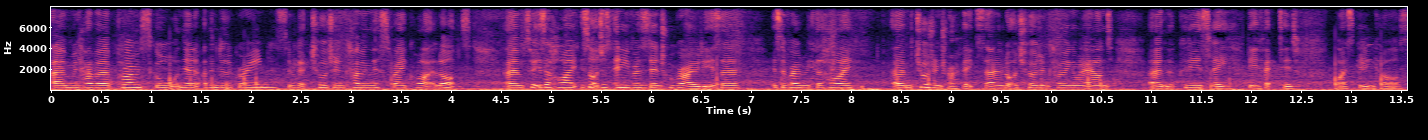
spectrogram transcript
Um, we have a primary school at the end of the green, so we get children coming this way quite a lot. Um, so it's a high. It's not just any residential road. It is a it's a road with a high um, children traffic, so a lot of children coming around um, that could easily be affected by speeding cars.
